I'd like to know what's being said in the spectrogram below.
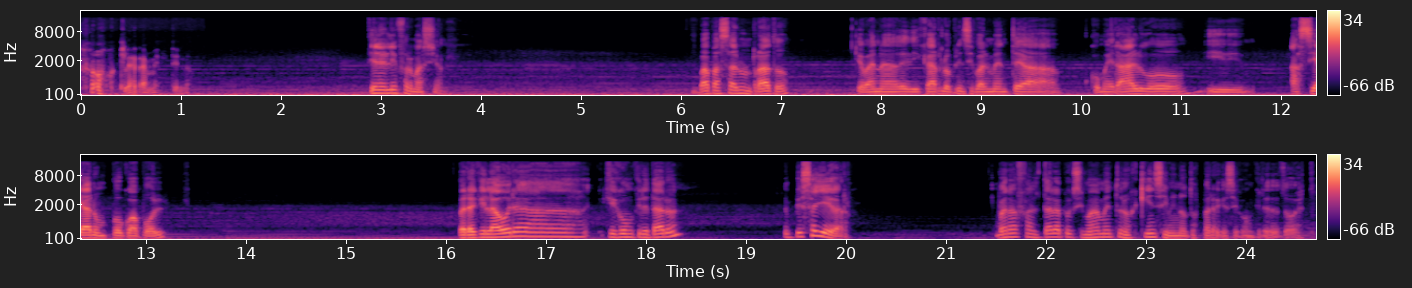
No, claramente no. Tienen la información. Va a pasar un rato que van a dedicarlo principalmente a comer algo y asear un poco a Paul. Para que la hora que concretaron empiece a llegar. Van a faltar aproximadamente unos 15 minutos para que se concrete todo esto.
